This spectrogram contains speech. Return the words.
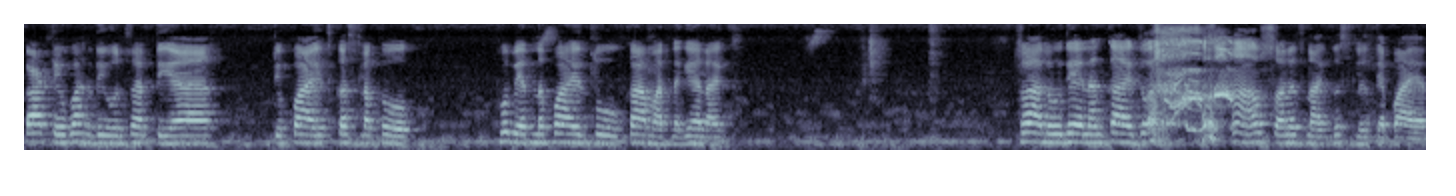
काटीव भार देऊन चालते या ते पायच कसला क खोब्यातनं पाय तो कामातनं गेलाय. चालू द्यायला काय तो? अवसानच नाही कसलं त्या पायात.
